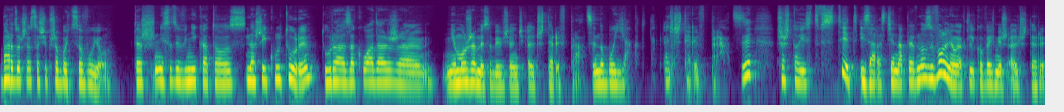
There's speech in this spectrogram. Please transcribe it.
bardzo często się przebodźcowują. Też niestety wynika to z naszej kultury, która zakłada, że nie możemy sobie wziąć L4 w pracy, no bo jak to tak L4 w pracy? Przecież to jest wstyd i zaraz cię na pewno zwolnią, jak tylko weźmiesz L4.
